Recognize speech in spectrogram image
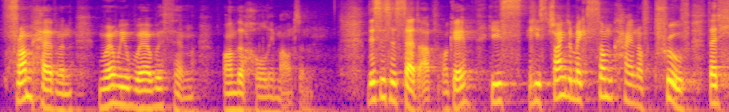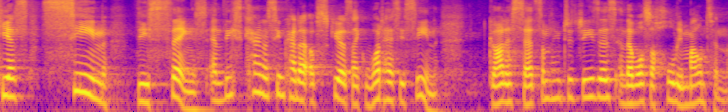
from heaven when we were with him on the holy mountain. This is his setup, okay? He's, he's trying to make some kind of proof that he has seen these things, and these kind of seem kind of obscure. It's like, what has he seen? God has said something to Jesus, and there was a holy mountain.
